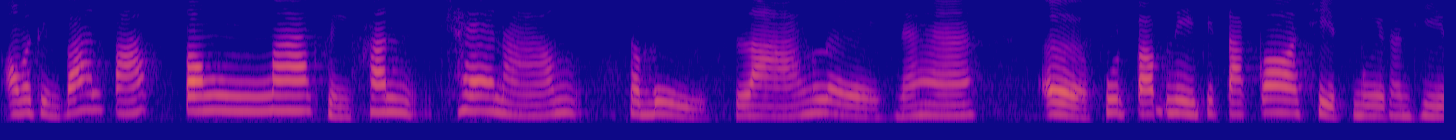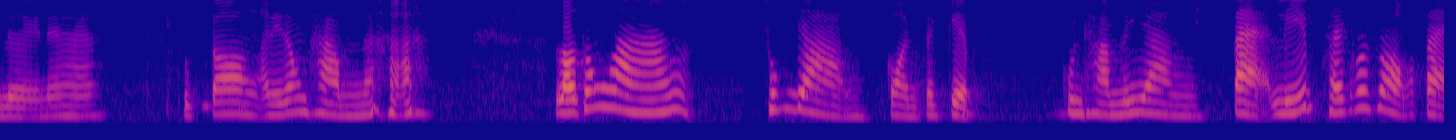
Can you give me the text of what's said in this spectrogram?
เอามาถึงบ้านปั๊บต้องมากถึงขั้นแช่น้ำสบู่ล้างเลยนะคะ เออพูดปั๊บนี่พี่ตั๊กก็ฉีดมือทันทีเลยนะคะถูกต้องอันนี้ต้องทำนะคะ เราต้องล้างทุกอย่างก่อนจะเก็บคุณทำหรือยัง แตะลิฟต์ใช้ข้อศอกแตะ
